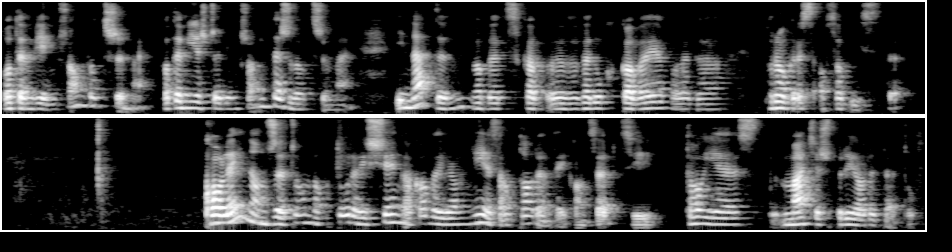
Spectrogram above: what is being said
Potem większą dotrzymaj, potem jeszcze większą i też dotrzymaj. I na tym wobec, według Coveya polega progres osobisty. Kolejną rzeczą, do której sięga Covey, on nie jest autorem tej koncepcji, to jest macierz priorytetów.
